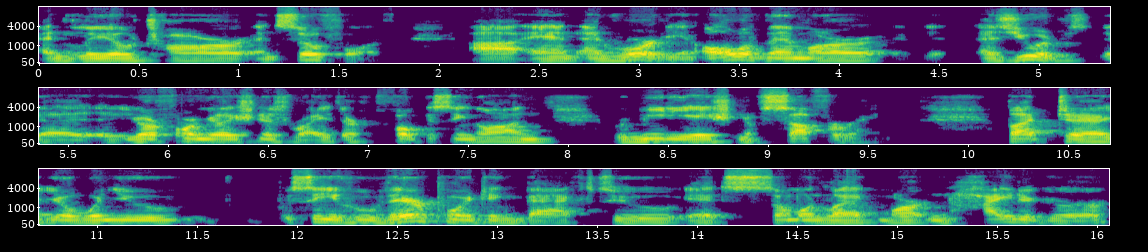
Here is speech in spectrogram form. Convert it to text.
and Lyotard and so forth, uh, and and Rorty, and all of them are, as you would, uh, your formulation is right. They're focusing on remediation of suffering, but uh, you know when you see who they're pointing back to, it's someone like Martin Heidegger,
